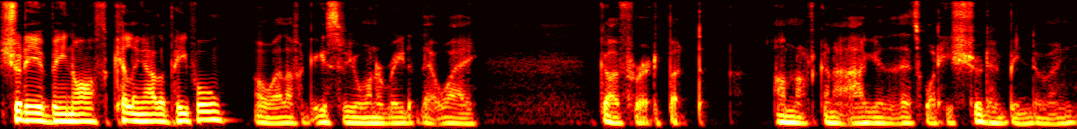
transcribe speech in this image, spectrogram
Should he have been off killing other people? Oh, well, I guess if you want to read it that way, go for it. But I'm not going to argue that that's what he should have been doing.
